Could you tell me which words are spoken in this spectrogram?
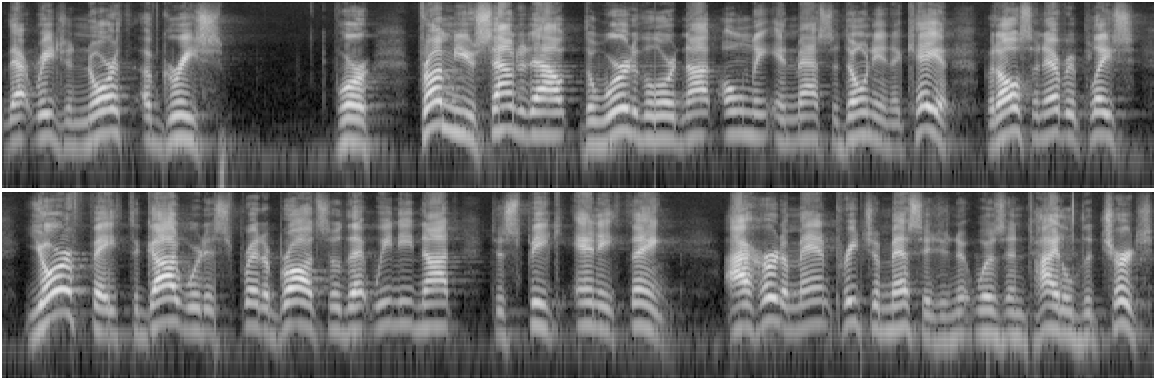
that region, north of Greece, for from you sounded out the word of the Lord not only in Macedonia and Achaia, but also in every place your faith to Godward is spread abroad, so that we need not to speak anything. I heard a man preach a message, and it was entitled The Church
